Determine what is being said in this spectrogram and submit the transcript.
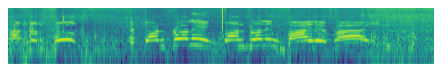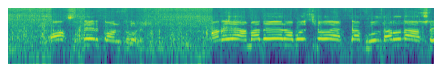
ভাষণ কন্ট্রোলিং কন্ট্রোলিং ভাই রে ভাই। অস্থির কন্ট্রোলিং মানে আমাদের অবশ্য একটা ভুল ধারণা আছে,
